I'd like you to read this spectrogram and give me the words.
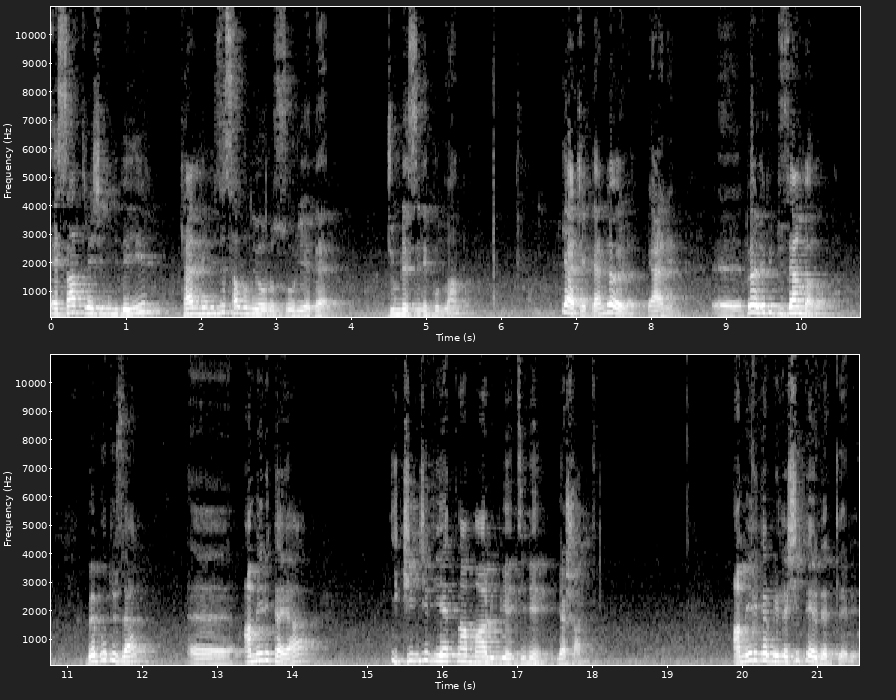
Esad rejimini değil kendimizi savunuyoruz Suriye'de cümlesini kullandı. Gerçekten de öyle. Yani e, böyle bir düzen var orada. Ve bu düzen e, Amerika'ya ikinci Vietnam mağlubiyetini yaşattı. Amerika Birleşik Devletleri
